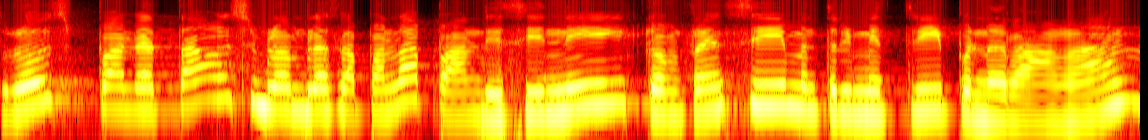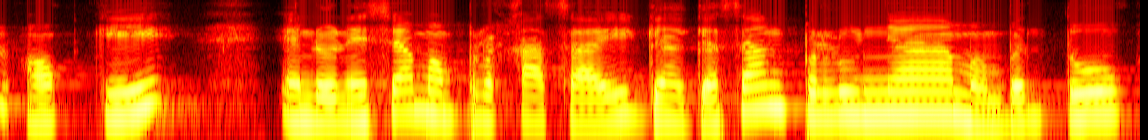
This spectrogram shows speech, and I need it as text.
Terus pada tahun 1988 di sini Konferensi Menteri-Menteri Penerangan OKI Indonesia memperkasai gagasan perlunya membentuk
